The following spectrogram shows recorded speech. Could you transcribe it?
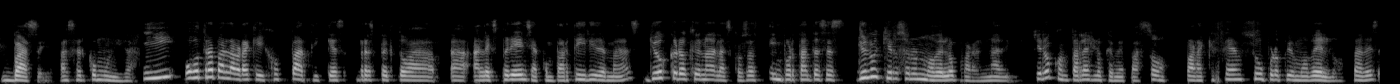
base, hacer comunidad. Y otra palabra que dijo Patti, que es respecto a, a, la experiencia, compartir y demás, yo creo que una de las cosas importantes es, yo no quiero ser un modelo para nadie, quiero contarles lo que me pasó para que sean su propio modelo, ¿sabes?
